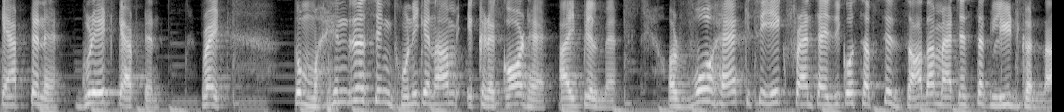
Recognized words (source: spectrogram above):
कैप्टन है ग्रेट कैप्टन राइट तो महेंद्र सिंह धोनी के नाम एक रिकॉर्ड है आईपीएल में, और वो है किसी एक फ्रेंचाइजी को सबसे ज़्यादा मैचेस तक लीड करना।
